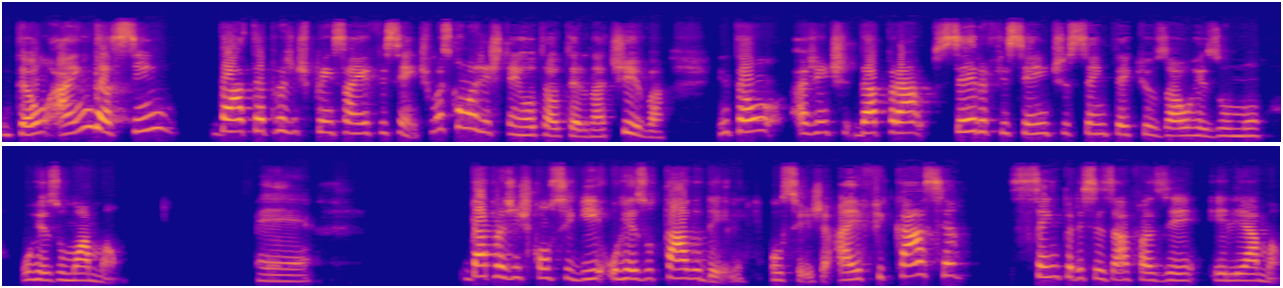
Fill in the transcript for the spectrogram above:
Então, ainda assim, dá até para a gente pensar em eficiente. Mas como a gente tem outra alternativa, então a gente dá para ser eficiente sem ter que usar o resumo, o resumo à mão. É, dá para a gente conseguir o resultado dele, ou seja, a eficácia sem precisar fazer ele à mão.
